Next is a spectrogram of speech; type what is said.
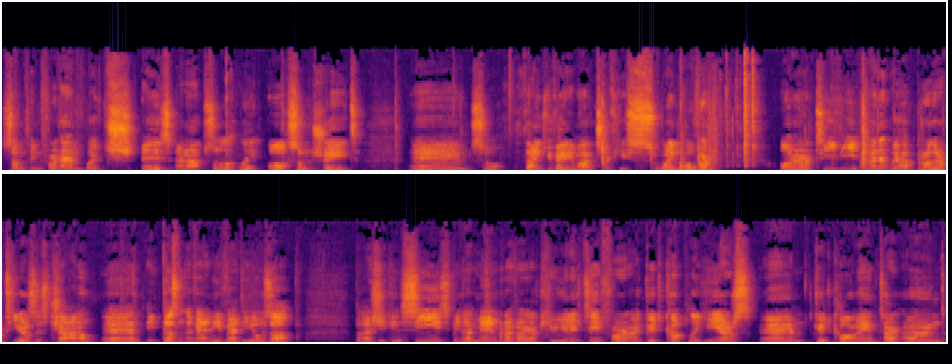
something for him which is an absolutely awesome trade. Um, so thank you very much. If you swing over on our TV at the minute, we have BrotherTearz' channel. Um, he doesn't have any videos up, but as you can see, he's been a member of our community for a good couple of years. Um, good commenter and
